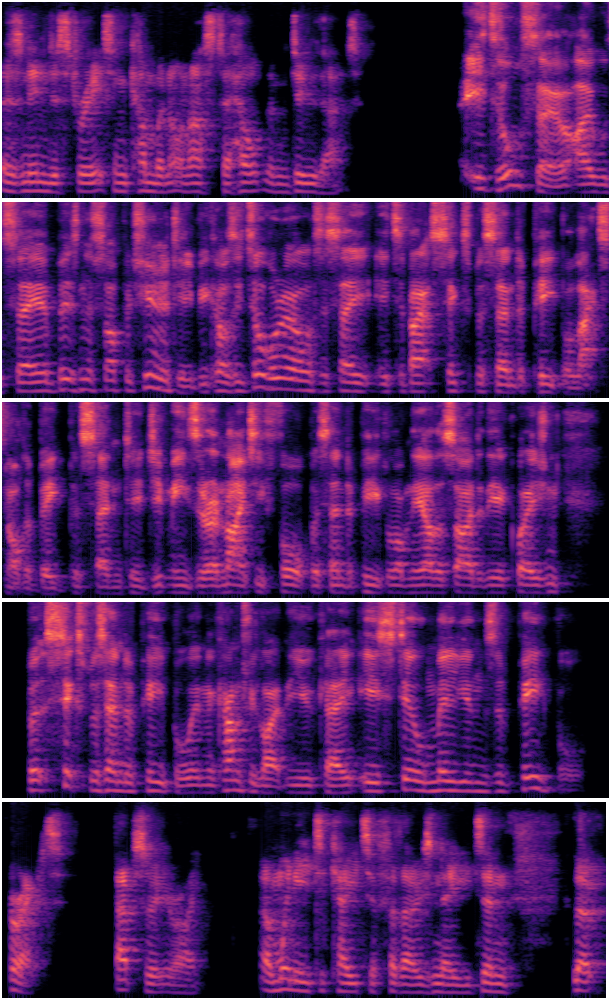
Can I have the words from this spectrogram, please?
as an industry, it's incumbent on us to help them do that. It's also, I would say, a business opportunity because it's all very to say it's about 6% of people. That's not a big percentage. It means there are 94% of people on the other side of the equation. But 6% of people in a country like the UK is still millions of people. Correct. Absolutely right and we need to cater for those needs. And look,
